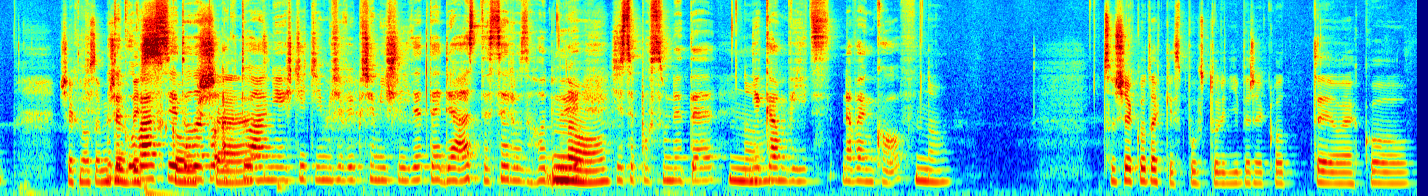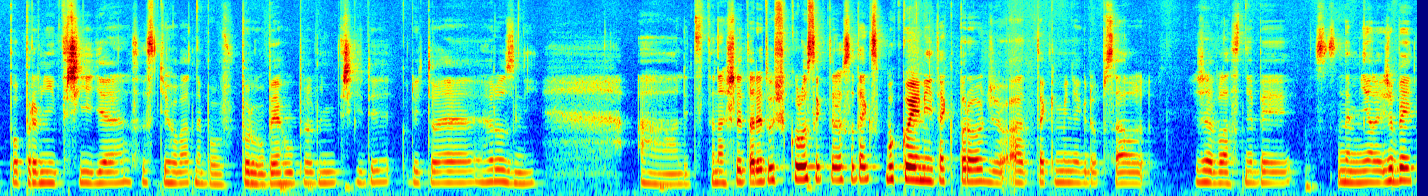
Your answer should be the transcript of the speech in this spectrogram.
všechno se No může tak u vás je tohleto vyzkoušet. aktuálně ještě tím, že vy přemýšlíte teda, jste se rozhodli, No. že se posunete No. někam víc na venkov. No. Což jako taky spoustu lidí by řeklo, ty jo, jako po první třídě se stěhovat, nebo v průběhu první třídy, když to je hrozný. A když jste našli tady tu školu, se kterou jste tak spokojený, tak proč, jo? A tak mi někdo psal, že vlastně by neměli, že by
